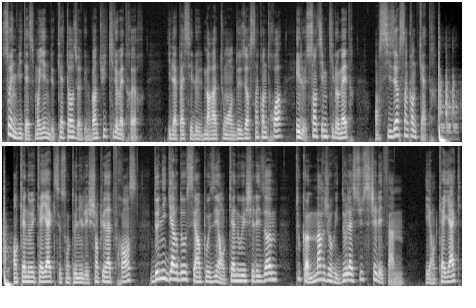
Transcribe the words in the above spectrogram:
soit une vitesse moyenne de 14,28 km/h. Il a passé le marathon en 2h53 et le centième kilomètre en 6h54. En canoë-kayak se sont tenus les championnats de France. Denis Gardot s'est imposé en canoë chez les hommes, tout comme Marjorie Delassus chez les femmes. Et en kayak,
